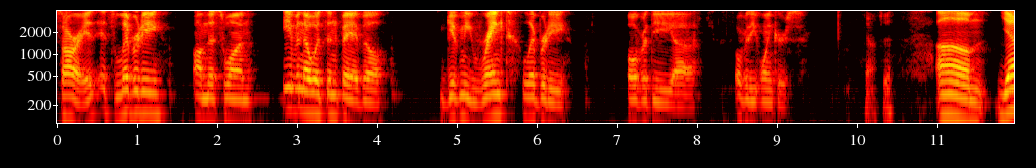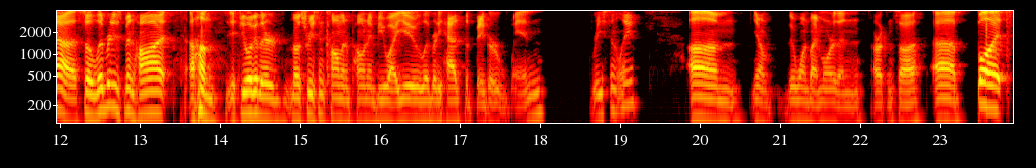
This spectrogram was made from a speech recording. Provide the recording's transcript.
Sorry, it's Liberty on this one, even though it's in Fayetteville. Give me ranked Liberty over the uh, over the Oinkers. Gotcha. Um, yeah, so Liberty's been hot. Um, if you look at their most recent common opponent, BYU, Liberty has the bigger win recently. Um, you know, they won by more than Arkansas. Uh, but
